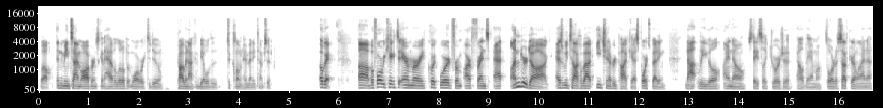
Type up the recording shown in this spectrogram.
Well, in the meantime, Auburn's going to have a little bit more work to do. Probably not going to be able to, to clone him anytime soon. Okay. Uh, before we kick it to Aaron Murray, quick word from our friends at Underdog as we talk about each and every podcast sports betting not legal. I know states like Georgia, Alabama, Florida, South Carolina,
